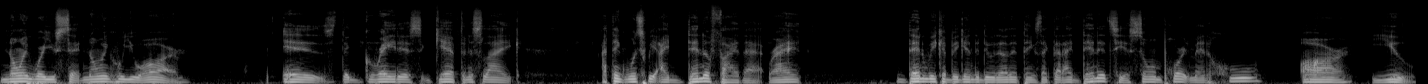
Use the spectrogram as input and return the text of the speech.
knowing where you sit, knowing who you are is the greatest gift. And it's like, I think once we identify that, right, then we can begin to do the other things. Like that identity is so important, man. Who are you?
